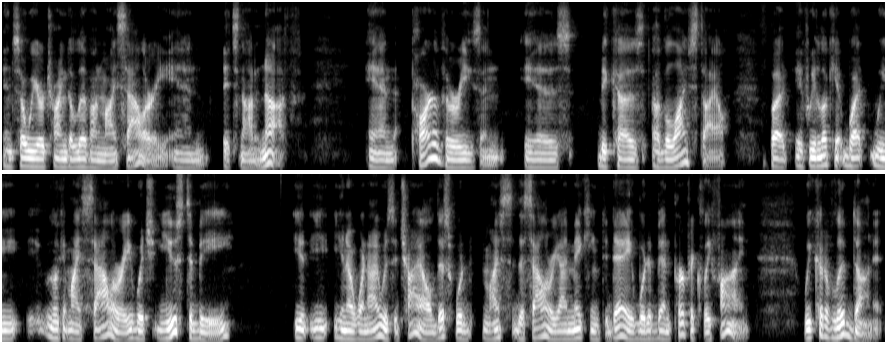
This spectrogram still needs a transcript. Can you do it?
and so we are trying to live on my salary, and it's not enough. And part of the reason is because of the lifestyle. But if we look at what we look at my salary, which used to be, you, you, know, when I was a child, this would my the salary I'm making today would have been perfectly fine. We could have lived on it,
